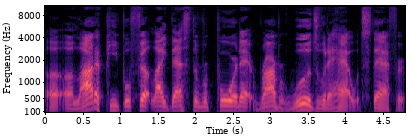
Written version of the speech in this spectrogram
uh, a lot of people felt like that's the rapport that Robert Woods would have had with Stafford.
